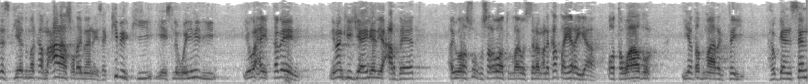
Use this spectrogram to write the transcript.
taskiyadu markaa macanahaas o dhan imaanaysa. Kibirkii iyo isla weynidii iyo waxay qabeen nimankii jaahiliyadii carbeed ayuu rasuulku salawaatu ullahi wasalamu aleyh ka tahirayaa oo tawaaduc iyo dad maaragtay hoggaansan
